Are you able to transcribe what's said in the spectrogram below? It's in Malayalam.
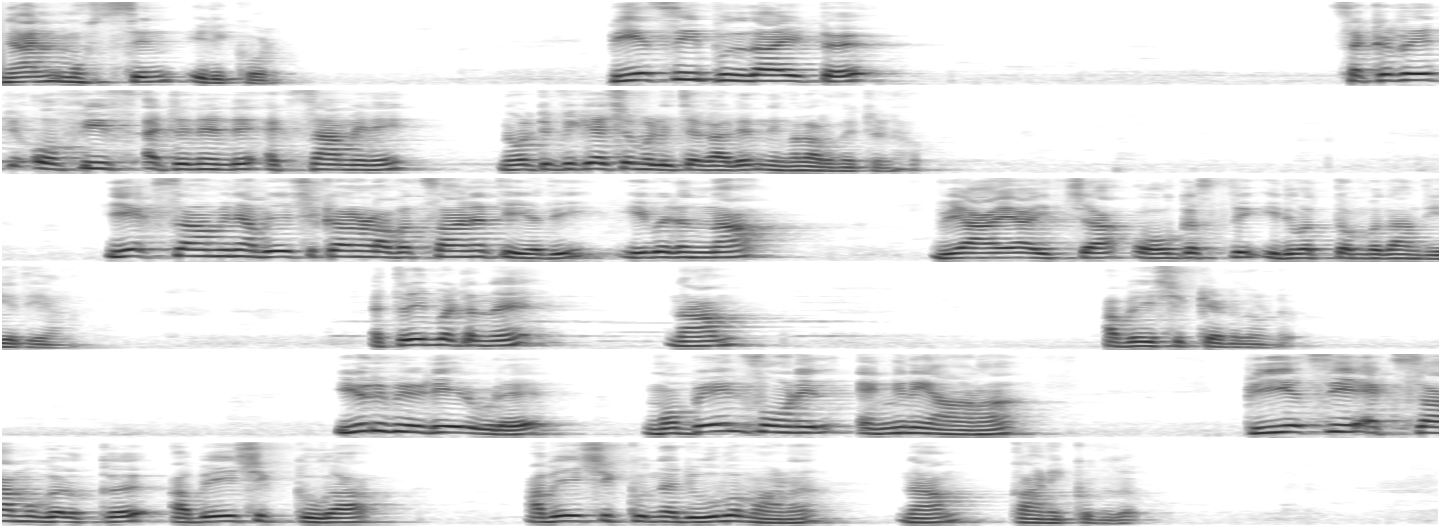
ഞാൻ Muhsin Irikkur. P S C പുതുതായിട്ട് സെക്രട്ടേറിയറ്റ് ഓഫീസ് അറ്റൻഡന്റ് എക്സാമിന് നോട്ടിഫിക്കേഷൻ വിളിച്ച കാര്യം നിങ്ങൾ അറിഞ്ഞിട്ടുണ്ടാവും. ഈ എക്സാമിന് അപേക്ഷിക്കാനുള്ള അവസാന തീയതി ഈ വരുന്ന വ്യാഴാഴ്ച ഓഗസ്റ്റ് ഇരുപത്തൊമ്പതാം തീയതിയാണ്. എത്രയും പെട്ടെന്ന് നാം അപേക്ഷിക്കേണ്ടതുണ്ട്. ഈ ഒരു വീഡിയോയിലൂടെ മൊബൈൽ ഫോണിൽ എങ്ങനെയാണ് പി എസ് സി എക്സാമുകൾക്ക് അപേക്ഷിക്കുക അപേക്ഷിക്കുന്ന രൂപമാണ് നാം കാണിക്കുന്നത്.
